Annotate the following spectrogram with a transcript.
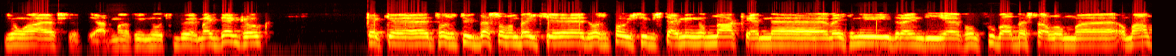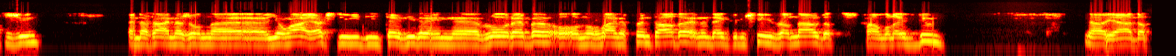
jonge Ajax. Ja, dat mag natuurlijk nooit gebeuren. Maar ik denk ook. Kijk, eh, het was natuurlijk best wel een beetje. Het was een positieve stemming om NAC. En eh, weet je niet, iedereen die eh, vond voetbal best wel om, om aan te zien. En dan ga je naar zo'n jong Ajax die, die tegen iedereen verloren hebben. Of nog weinig punten hadden. En dan denk je misschien van, nou, dat gaan we wel even doen. Nou ja, dat,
